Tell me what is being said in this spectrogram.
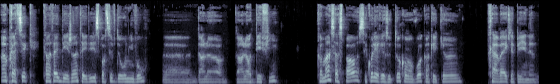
En pratique, quand tu aides des gens, tu as aidé des sportifs de haut niveau euh, dans leurs dans leurs défis, comment ça se passe? C'est quoi les résultats qu'on voit quand quelqu'un travaille avec la PNL?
